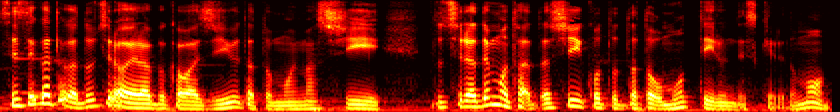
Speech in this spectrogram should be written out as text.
先生方がどちらを選ぶかは自由だと思いますしどちらでも正しいことだと思っているんですけれども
